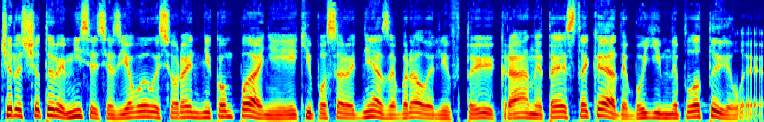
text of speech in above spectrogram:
Через чотири місяці з'явились орендні компанії, які посеред дня забирали ліфти, крани та естакади, бо їм не платили.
